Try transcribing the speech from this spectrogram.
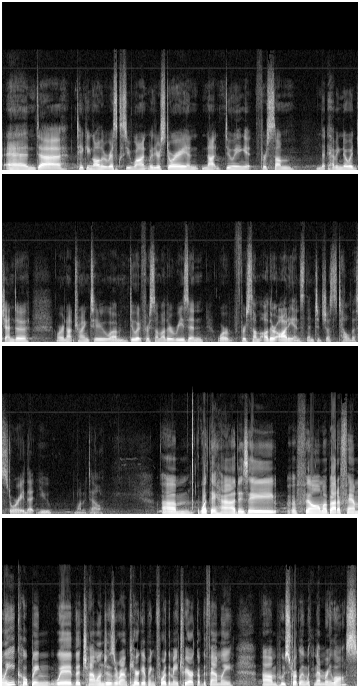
and uh, taking all the risks you want with your story and not doing it for some, having no agenda or not trying to um, do it for some other reason or for some other audience than to just tell the story that you want to tell. Um, what they had is a, a, film about a family coping with the challenges around caregiving for the matriarch of the family um, who's struggling with memory loss.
